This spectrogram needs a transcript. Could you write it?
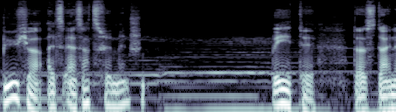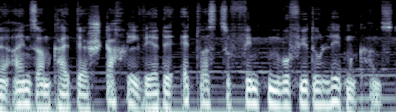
Bücher als Ersatz für Menschen. Bete, dass deine Einsamkeit der Stachel werde, etwas zu finden, wofür du leben kannst.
